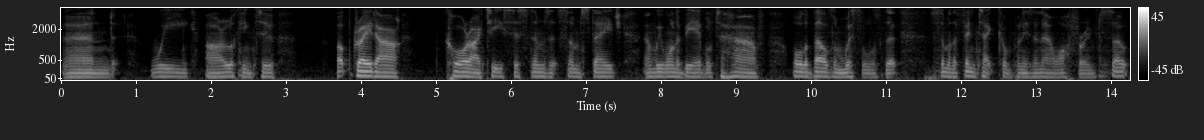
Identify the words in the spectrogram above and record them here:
and we are looking to upgrade our core IT systems at some stage, and we want to be able to have all the bells and whistles that some of the fintech companies are now offering. So,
